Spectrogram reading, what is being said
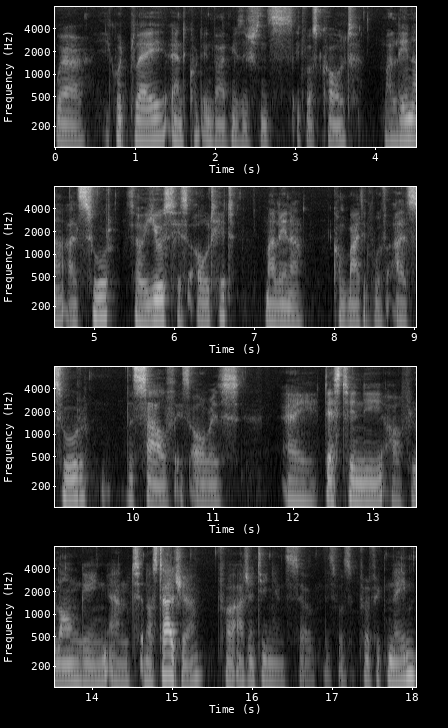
where he could play and could invite musicians. It was called Malena al Sur. So he used his old hit, Malena, combined it with Al Sur. The South is always a destiny of longing and nostalgia for Argentinians, so this was a perfect name.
